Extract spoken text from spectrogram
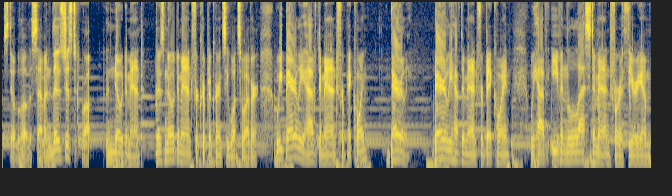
still below the seven. There's just well, no demand. There's no demand for cryptocurrency whatsoever. We barely have demand for Bitcoin. Barely barely have demand for Bitcoin. We have even less demand for Ethereum.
